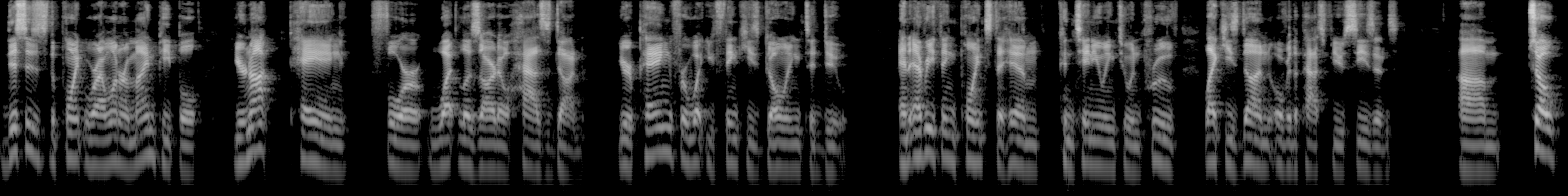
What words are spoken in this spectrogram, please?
this is the point where I want to remind people you're not paying for what Luzardo has done. You're paying for what you think he's going to do. And everything points to him continuing to improve like he's done over the past few seasons. Um, so,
